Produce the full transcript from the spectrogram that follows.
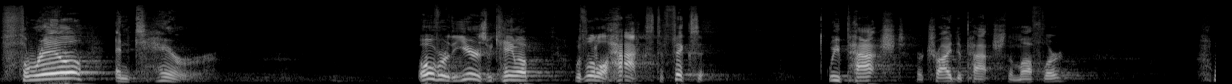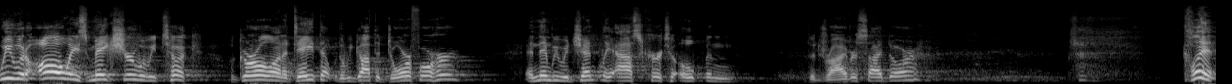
thrill and terror. Over the years, we came up with little hacks to fix it. We patched or tried to patch the muffler. We would always make sure when we took a girl on a date that, we got the door for her, and then we would gently ask her to open the driver's side door. Clint,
